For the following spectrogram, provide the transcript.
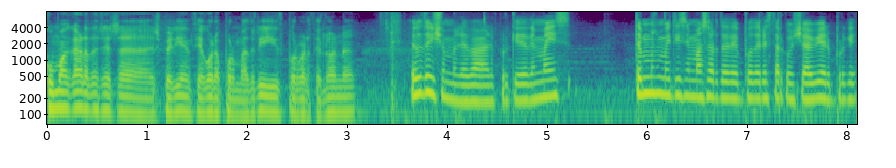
como agardas esa experiencia agora por Madrid, por Barcelona? Eu deixome levar, porque ademais temos moitísima sorte de poder estar con Xavier, porque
